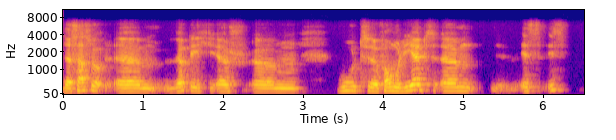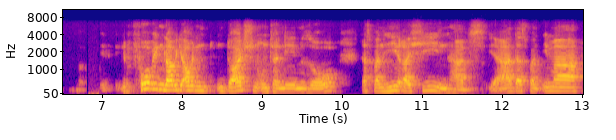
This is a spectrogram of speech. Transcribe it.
Das hast du ähm, wirklich äh, ähm, gut äh, formuliert. Ähm, es ist vorwiegend, glaube ich, auch in, in deutschen Unternehmen so, dass man Hierarchien hat, ja, dass man immer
